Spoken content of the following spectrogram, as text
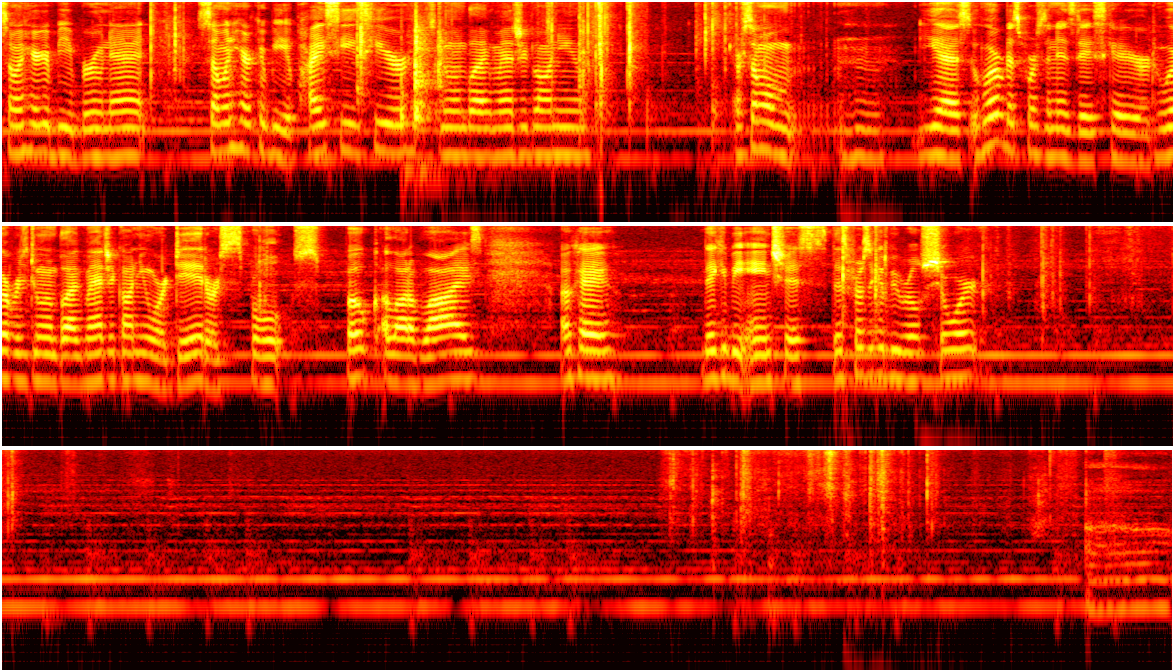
Someone here could be a brunette. Someone here could be a Pisces here who's doing black magic on you. Or someone... Mm-hmm. Yes, whoever this person is, they scared. Whoever's doing black magic on you or did or spoke, spoke a lot of lies, okay? They could be anxious. This person could be real short. Oh.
